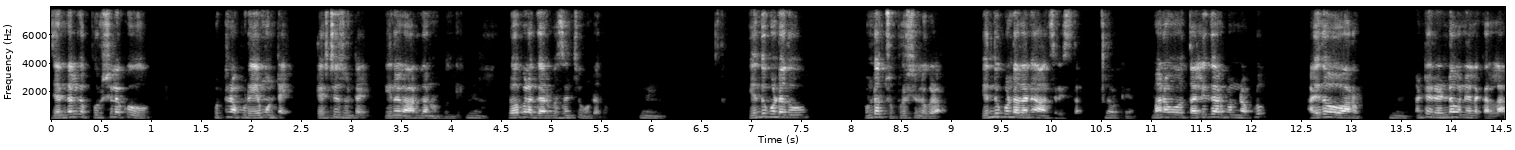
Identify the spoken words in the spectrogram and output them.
జనరల్గా పురుషులకు పుట్టినప్పుడు ఏముంటాయి? టెస్టిస్ ఉంటాయి. ఫీనల్ ఆర్గాన్ ఉంటుంది. లోపల గర్భసంచి ఉండదు. ఎందుకు ఉండదు? ఉండొచ్చు పురుషులు కూడా. ఎందుకు ఉండదని ఆన్సర్ ఇస్తారు ఓకే. మనం తల్లి గర్భం ఉన్నప్పుడు ఐదవ వారం. అంటే రెండవ నెల కల్లా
